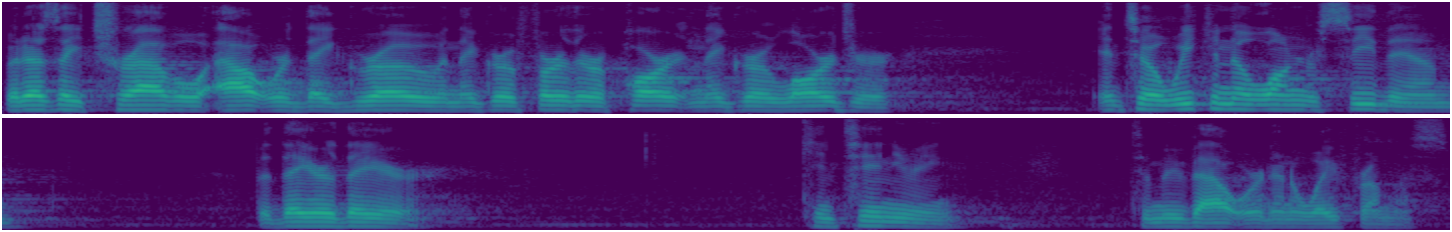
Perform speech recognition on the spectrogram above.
But as they travel outward, they grow and they grow further apart and they grow larger until we can no longer see them, but they are there, continuing to move outward and away from us.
